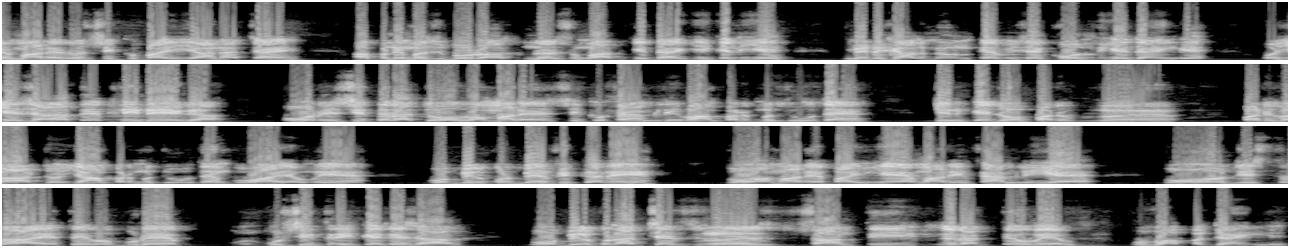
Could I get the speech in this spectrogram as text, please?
हमारे जो सिख भाई आना चाहें अपने मजबूर रसूमात की अदायगी के लिए मेरे ख्याल में उनके विजय खोल दिए जाएँगे और ये ज़्यादा देर नहीं रहेगा। और इसी तरह जो हमारे सिख फैमिली वहाँ पर मौजूद हैं जिनके जो पर, परिवार जो यहाँ पर मौजूद हैं वो आए हुए हैं वो बिल्कुल बेफिक्र हैं। वो हमारे भाई हैं हमारी फैमिली है वो जिस तरह आए थे वो बुरे उसी तरीके के साथ वो बिल्कुल अच्छे शांति रखते हुए वो वापस जाएँगे।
